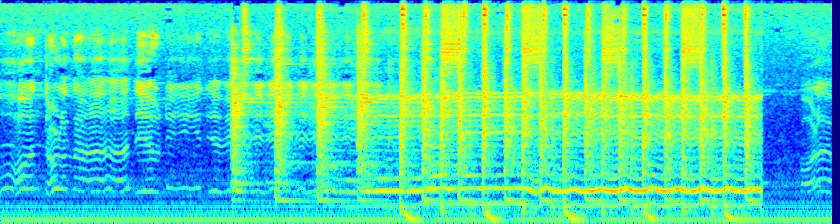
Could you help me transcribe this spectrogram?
મોહન ધોળના દેવની દેવી. ભોળા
